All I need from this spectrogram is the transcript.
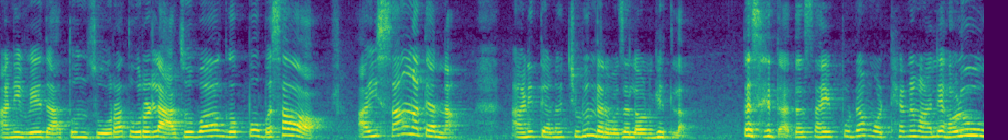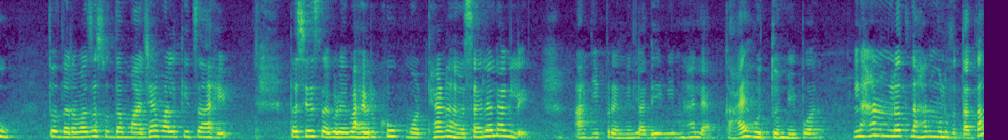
आणि वेद आतून जोरात ओरडला आजोबा गप्प बसा. आई सांग ना त्यांना. आणि त्यानं चिडून दरवाजा लावून घेतला. तसे दादासाहेब पुन्हा मोठ्यानं म्हणाले हळू तो दरवाजासुद्धा माझ्या मालकीचा आहे. तसे सगळे बाहेर खूप मोठ्यानं हसायला लागले. आणि प्रमिला देवी म्हणाल्या काय होत तुम्ही पण? लहान मुलात लहान मुलं होता का?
